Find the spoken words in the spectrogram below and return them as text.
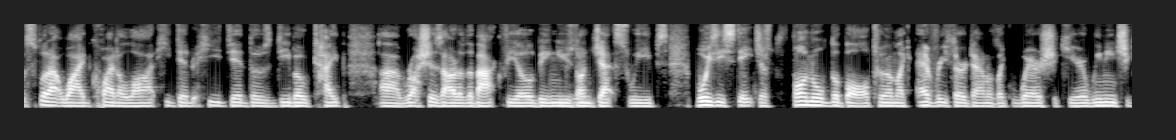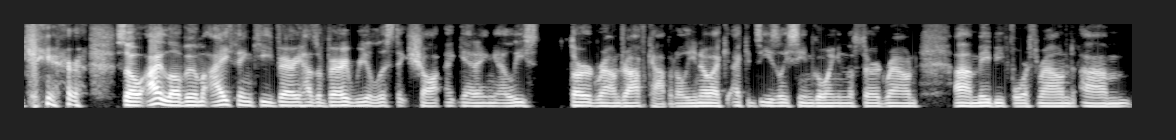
split out wide quite a lot. He did he did those Deebo type uh, rushes out of the backfield, being used on jet sweeps. Boise State just funneled the ball to him like every third down was like, "Where's Shakir? We need Shakir." so I love him. I think he very has a very realistic shot at getting at least third round draft capital. You know, I, I could easily see him going in the third round, uh, maybe fourth round. Um,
